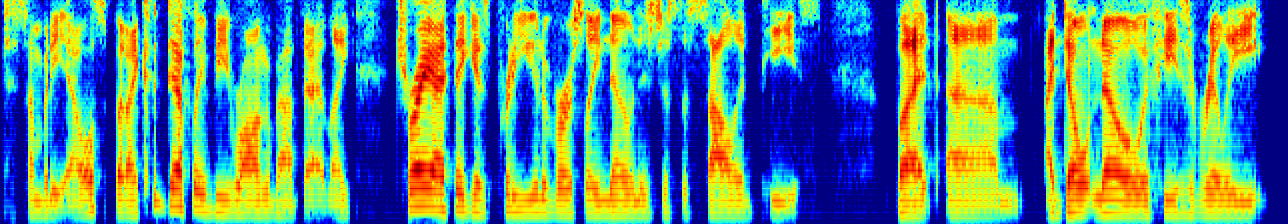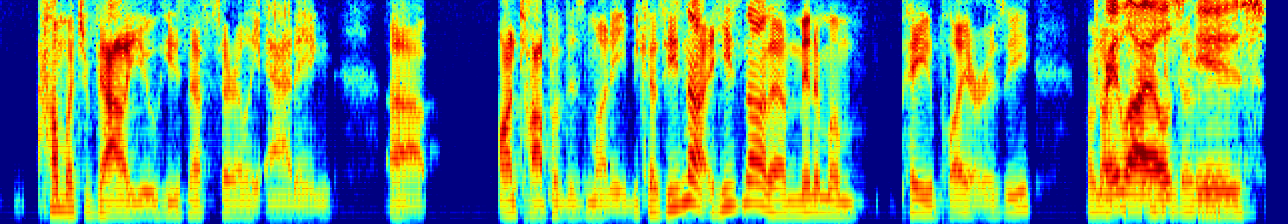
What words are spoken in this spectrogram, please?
to somebody else but i could definitely be wrong about that. Like trey i think is pretty universally known as just a solid piece but um, i don't know if he's really how much value he's necessarily adding uh, on top of his money because he's not he's not a minimum paid player is he Trey Lyles is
